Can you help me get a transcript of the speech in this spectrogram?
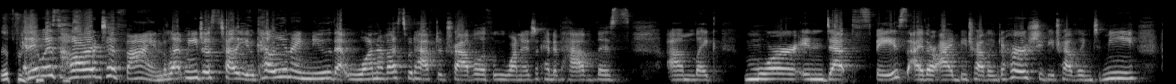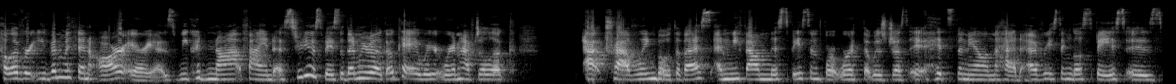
and it was hard to find. Let me just tell you, Kelly and I knew that one of us would have to travel if we wanted to kind of have this um, like more in-depth space. Either I'd be traveling to her, she'd be traveling to me. However, even within our areas, we could not find a studio space. So then we were like, okay, we're, we're gonna have to look at traveling, both of us, and we found this space in Fort Worth that was just, it hits the nail on the head. Every single space is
